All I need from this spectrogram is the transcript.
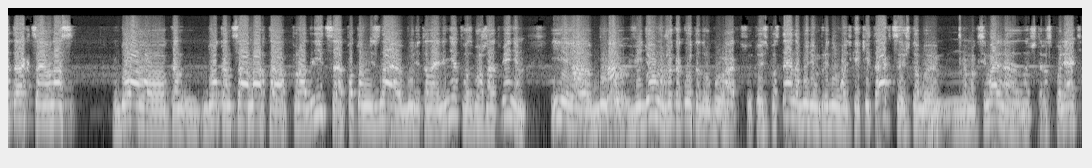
эта акция у нас до, до конца марта продлится, потом не знаю, будет она или нет, возможно отменим и введем уже какую-то другую акцию. То есть постоянно будем придумывать какие-то акции, чтобы максимально значит, распылять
